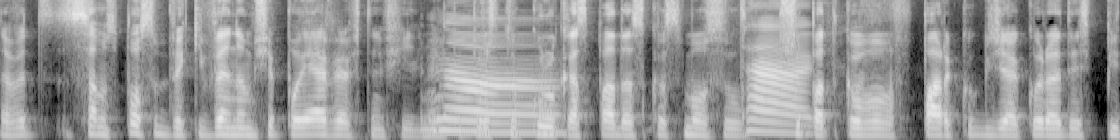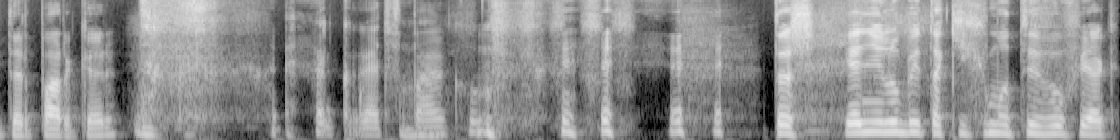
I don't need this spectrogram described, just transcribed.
Nawet sam sposób, w jaki Venom się pojawia w tym filmie. Po No. prostu kulka spada z kosmosu Tak. przypadkowo w parku, gdzie akurat jest Peter Parker. Akurat w parku. Też ja nie lubię takich motywów jak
